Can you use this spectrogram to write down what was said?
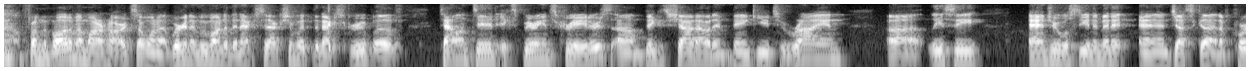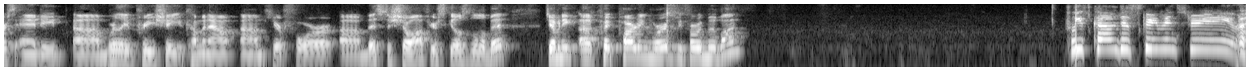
from the bottom of our hearts, I want to. We're going to move on to the next section with the next group of talented, experienced creators. Um, big shout out and thank you to Ryan, uh, Lissy, Andrew, we'll see you in a minute, and Jessica, and of course Andy. Um, really appreciate you coming out um, here for um, this to show off your skills a little bit. Do you have any uh, quick parting words before we move on? Please come to Scream and Stream.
